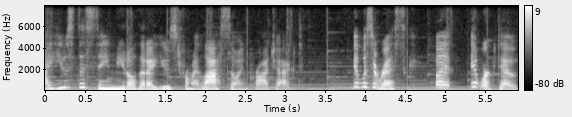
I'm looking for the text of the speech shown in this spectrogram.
I used the same needle that I used for my last sewing project. It was a risk, but it worked out.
